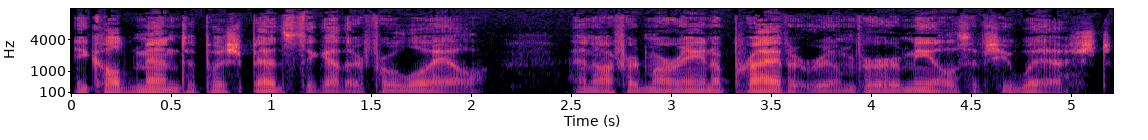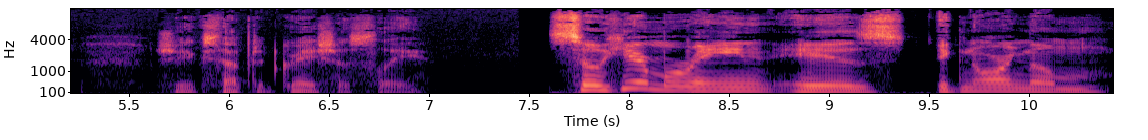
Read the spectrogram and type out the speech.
He called men to push beds together for Loial, and offered Moiraine a private room for her meals if she wished. She accepted graciously. So here, Moiraine is ignoring them,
